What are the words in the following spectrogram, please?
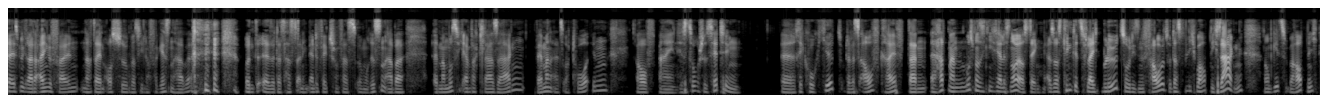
da ist mir gerade eingefallen, nach deinen Ausführungen, was ich noch vergessen habe. und also das hast du im Endeffekt schon fast umrissen, aber äh, man muss sich einfach klar sagen, wenn man als Autorin auf ein historisches Setting äh, rekurriert oder das aufgreift, dann äh, hat man, muss man sich nicht alles neu ausdenken. Also das klingt jetzt vielleicht blöd, so diesen Faul, so das will ich überhaupt nicht sagen. Darum geht es überhaupt nicht.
